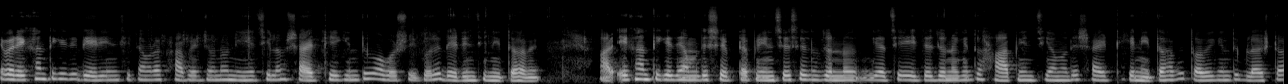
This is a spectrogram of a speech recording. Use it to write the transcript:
এবার এখান থেকে যে দেড় ইঞ্চিটা আমরা খাপের জন্য নিয়েছিলাম সাইড থেকে কিন্তু অবশ্যই করে দেড় ইঞ্চি নিতে হবে। আর এখান থেকে যে আমাদের শেপটা প্রিন্সেসের জন্য গেছে, এইটার জন্য কিন্তু হাফ ইঞ্চি আমাদের সাইড থেকে নিতে হবে। তবে কিন্তু ব্লাউজটা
